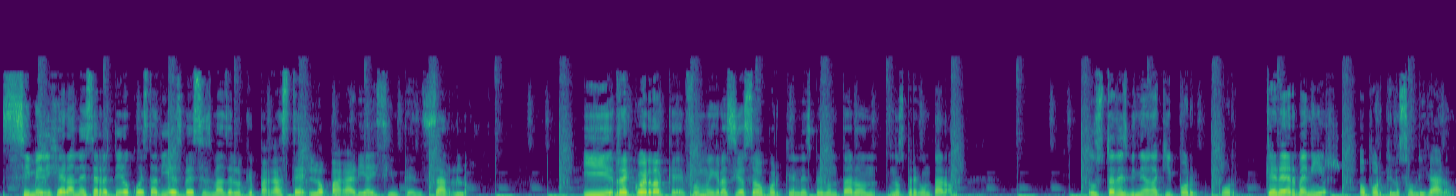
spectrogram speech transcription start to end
si me dijeran, ese retiro cuesta 10 veces más de lo que pagaste, lo pagaría sin pensarlo. Y recuerdo que fue muy gracioso porque les preguntaron, nos preguntaron, ¿ustedes vinieron aquí por, por querer venir o porque los obligaron?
